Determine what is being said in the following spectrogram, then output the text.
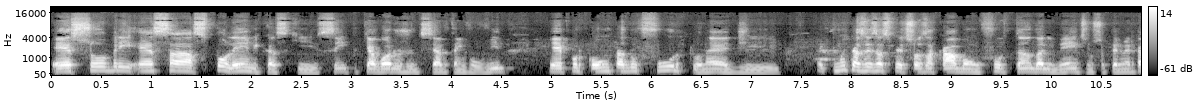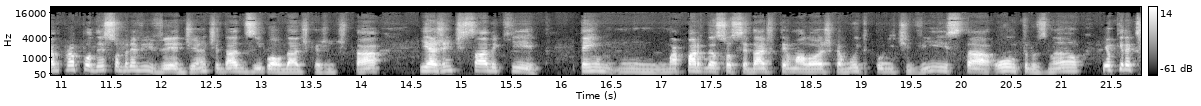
é sobre essas polêmicas que sempre que agora o judiciário está envolvido, é por conta do furto, né? De é que muitas vezes as pessoas acabam furtando alimentos no supermercado para poder sobreviver diante da desigualdade que a gente está. E a gente sabe que tem um, uma parte da sociedade que tem uma lógica muito punitivista, outros não. Eu queria que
